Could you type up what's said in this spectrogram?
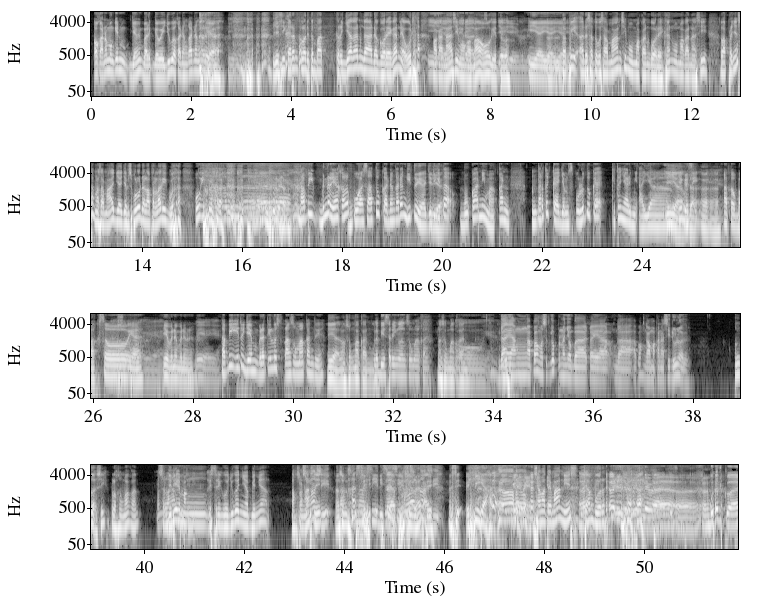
Oh karena mungkin Jamie balik gawe juga kadang-kadang kali ya. ya sih kadang kalau di tempat kerja kan nggak ada gorengan ya udah Iya, makan nasi mau nggak mau gitu iya, bener. iya iya iya. tapi ada satu kesamaan sih mau makan gorengan mau makan nasi laparnya sama-sama aja jam 10 udah lapar lagi gua Oh iya. Tapi bener ya kalau puasa tuh kadang-kadang gitu ya. Jadi Iya. kita buka nih makan. Ntar tuh kayak jam 10 tuh kayak kita nyari mie ayam. iya nggak udah sih? eh, eh. Atau bakso ya. iya. Iya bener bener. bener. Iya, iya. Tapi itu jam berarti lu langsung makan tuh ya. iya langsung makan gua. Lebih sering langsung makan. langsung makan Oh, iya. Enggak yang apa maksud gue pernah nyoba kayak enggak apa enggak makan nasi dulu tuh. enggak sih langsung makan Selalu jadi emang istri gua juga nyiapinnya langsung, Langsung nasi. nasi. langsung nasi nasi disiapin. Nasi doang. Nasi. nasi iya sama teh manis dicampur Oh, manis. Buat gua.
